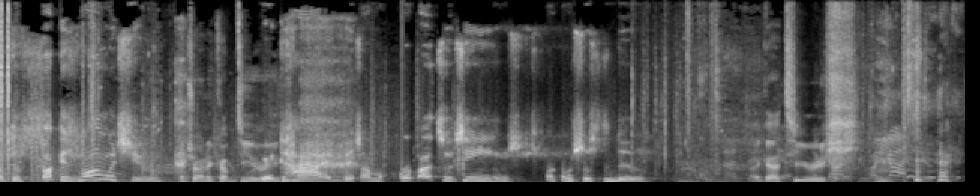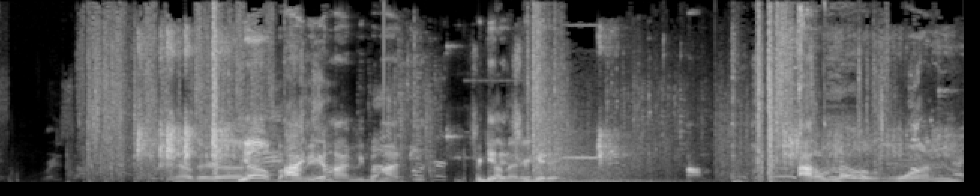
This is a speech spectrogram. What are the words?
What the fuck is wrong with you? I'm trying to come to you, Rick Rick. hide, bitch. I'm cornered by two teams. What the fuck am I supposed to do? I got to you, Rick. now they're uh Yo, behind me, you? behind me, behind me. Forget How it, many? forget it. I don't know. One.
